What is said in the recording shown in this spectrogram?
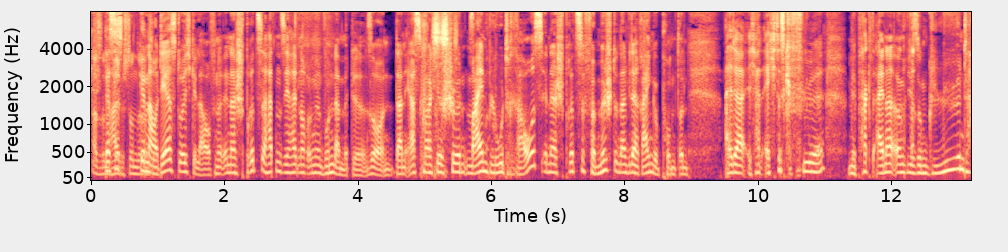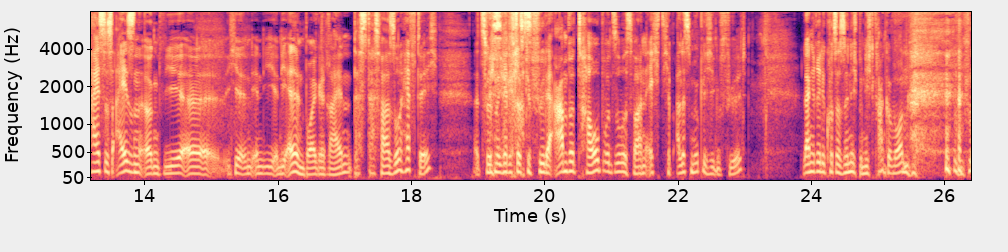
Also eine Das halbe ist, Stunde. Genau, Oder der ist durchgelaufen. Und in der Spritze hatten sie halt noch irgendein Wundermittel. So, und dann erstmal hier schön mein Blut raus, in der Spritze vermischt und dann wieder reingepumpt. Und Alter, ich hatte echt das Gefühl, mir packt einer irgendwie so ein glühend heißes Eisen irgendwie äh, hier in, in, die, in die Ellenbeuge rein. Das, das war so heftig. Zwischendurch Ist hatte ich das. Gefühl, der Arm wird taub und so. Es waren echt, ich habe alles Mögliche gefühlt. Lange Rede, kurzer Sinn, ich bin nicht krank geworden.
